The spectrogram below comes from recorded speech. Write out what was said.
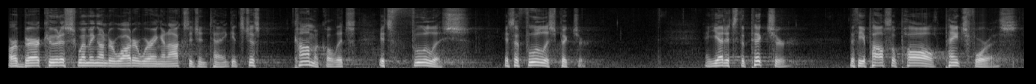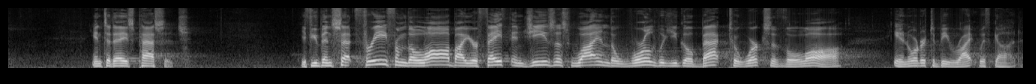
or a barracuda swimming underwater wearing an oxygen tank? It's just comical. It's, it's foolish. It's a foolish picture. And yet, it's the picture that the Apostle Paul paints for us in today's passage. If you've been set free from the law by your faith in Jesus, why in the world would you go back to works of the law in order to be right with God?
